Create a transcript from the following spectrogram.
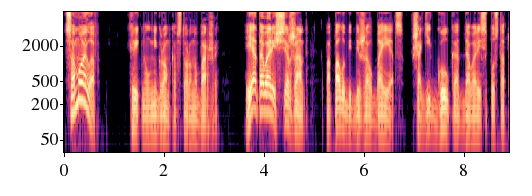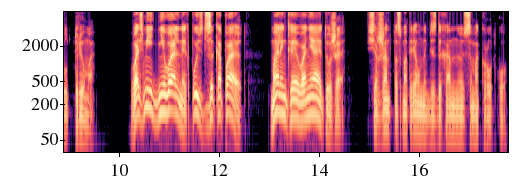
«Самойлов!» — крикнул негромко в сторону баржи. «Я, товарищ сержант!» По палубе бежал боец. Шаги гулко отдавались в пустоту трюма. «Возьми дневальных, пусть закопают! Маленькая воняет уже!» Сержант посмотрел на бездыханную самокрутку,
